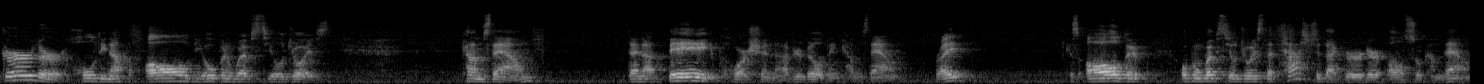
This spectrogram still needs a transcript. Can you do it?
girder holding up all the open web steel joist comes down, then a big portion of your building comes down, right? Because all the open web steel joists attached to that girder also come down.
